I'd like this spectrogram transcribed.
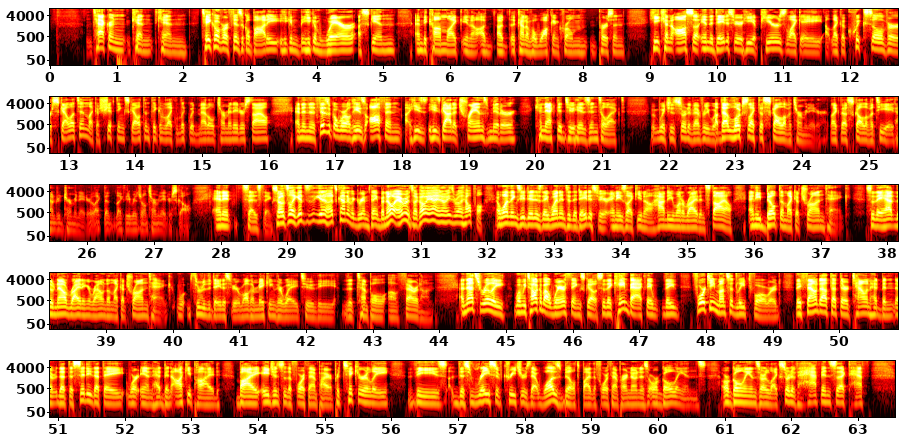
Takrin can can take over a physical body. He can he can wear a skin and become like you know a, a, a, kind of a walking chrome person. He can also in the data sphere he appears like a like a quicksilver skeleton, like a shifting skeleton. Think of like liquid metal Terminator style. And in the physical world, he's often he's he's got a transmitter connected to his intellect which is sort of everywhere. That looks like the skull of a Terminator, like the skull of a T800 Terminator, like the like the original Terminator skull, and it says things. So it's like it's you know it's kind of a grim thing, but no, everyone's like, oh yeah, I know he's really helpful. And one of the things he did is they went into the data sphere, and he's like, you know, how do you want to ride in style? And he built them like a Tron tank. So they have they're now riding around on like a Tron tank through the data sphere while they're making their way to the the temple of Faradon. And that's really when we talk about where things go. So they came back, they they 14 months had leaped forward. They found out that their town had been that the city that they were in had been occupied by agents of the Fourth Empire, particularly these this race of creatures that was built by the Fourth Empire known as Orgolians. Orgolians are like sort of half insect, half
